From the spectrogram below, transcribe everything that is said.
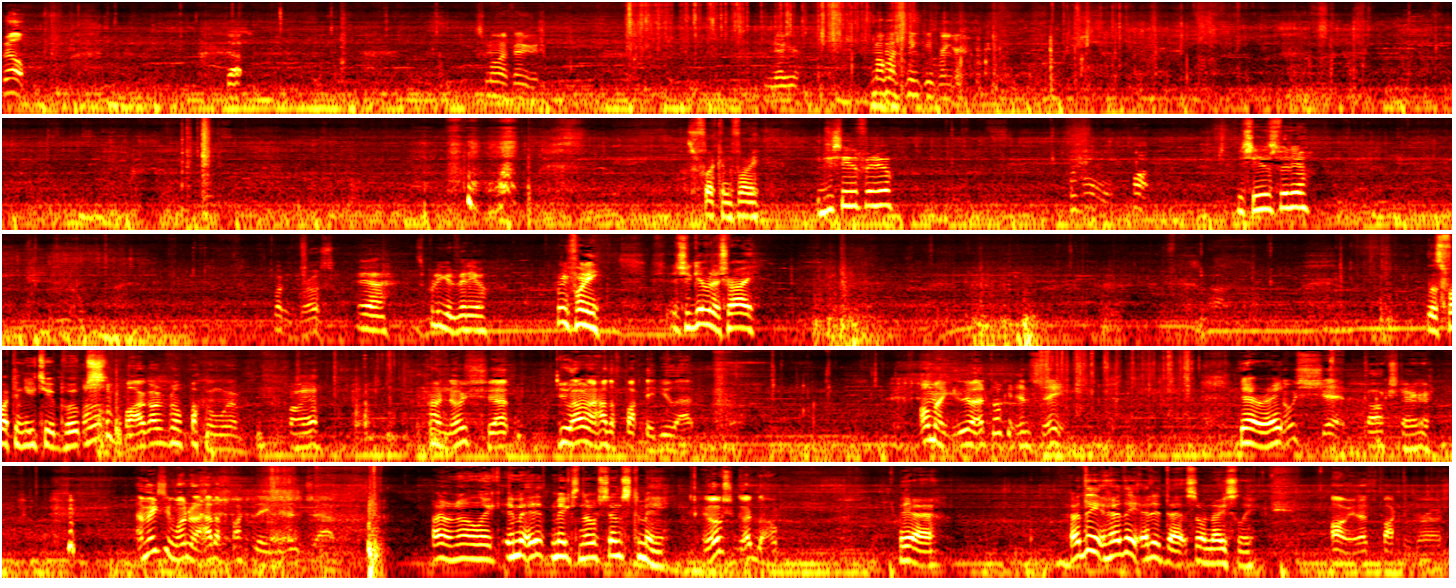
Phil, What's up? smell my fingers. Nigger. Smell my stinky finger. It's fucking funny. Did you see the video? Oh, fuck. You see this video? Fucking gross. Yeah, it's a pretty good video. Pretty funny. You should give it a try. Those fucking YouTube poops. Oh, I got so fucking weird. Oh, yeah? Oh, no shit. Dude, I don't know how the fuck they do that. Oh my god, that's fucking insane. Yeah, right? No shit. Cockster. That makes you wonder how the fuck they manage that. I don't know, like, it, it makes no sense to me. It looks good though. Yeah. How'd they, how'd they edit that so nicely? Oh yeah, that's fucking gross.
